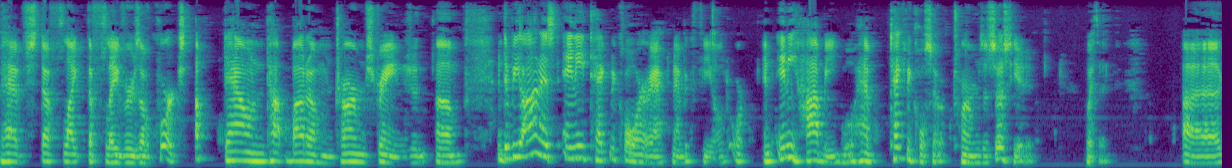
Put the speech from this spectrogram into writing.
have stuff like the flavors of quarks up down, top, bottom, charm, strange. And, um, and to be honest, any technical or academic field or any hobby will have technical terms associated with it. Uh,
